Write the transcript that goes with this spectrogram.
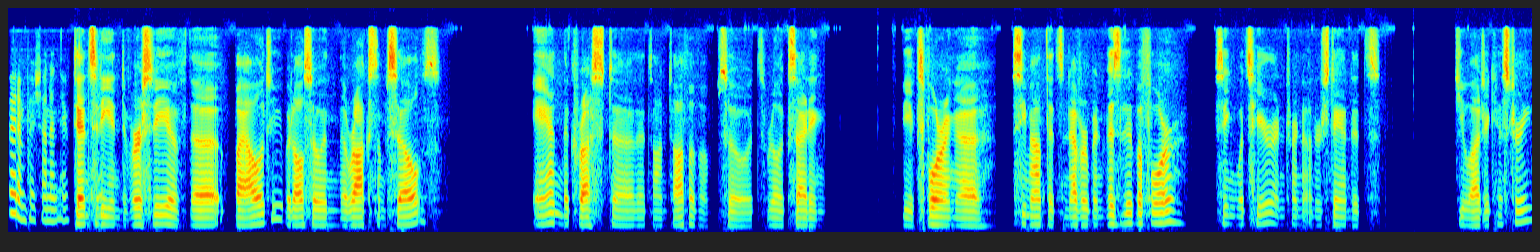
Go ahead and push on in there. density and diversity of the biology, but also in the rocks themselves and the crust uh, that's on top of them. So it's real exciting to be exploring a seamount that's never been visited before, seeing what's here and trying to understand its geologic history.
